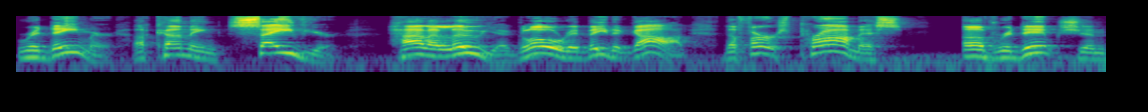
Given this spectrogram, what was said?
Redeemer, a coming Savior. Hallelujah. Glory be to God. The first promise of redemption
